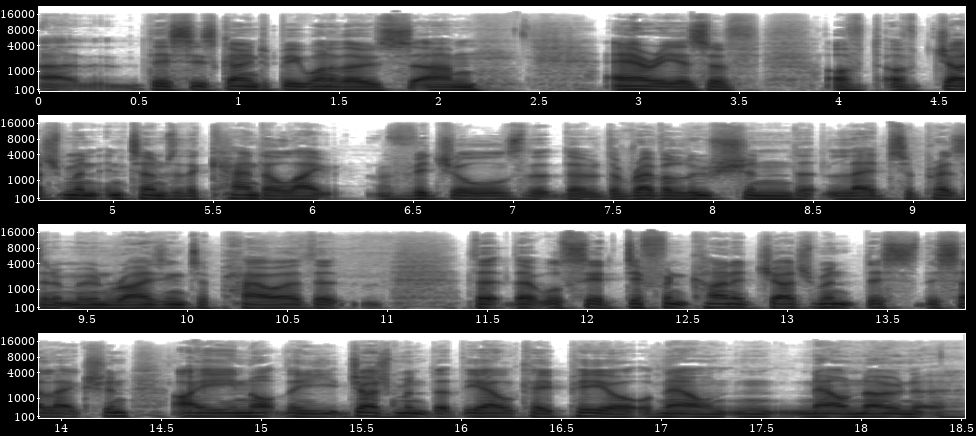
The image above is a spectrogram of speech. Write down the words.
uh, this is going to be one of those? Um, areas of, of, of judgment in terms of the candlelight vigils, the, the, the revolution that led to President Moon rising to power, that that that will see a different kind of judgment this this election, i.e., not the judgment that the LKP or now now known uh,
